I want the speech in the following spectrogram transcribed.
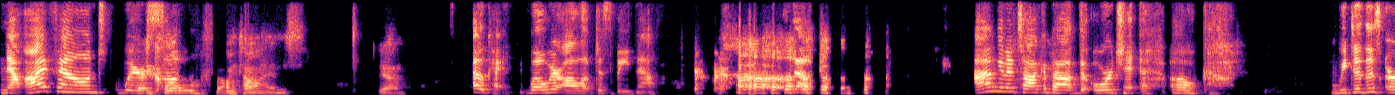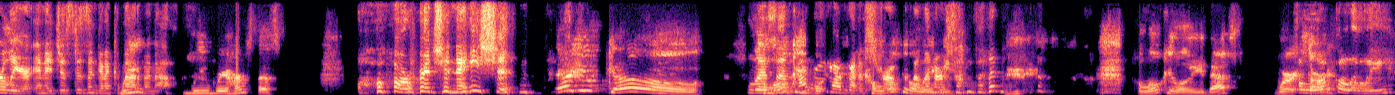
Now, I found where And some. clove sometimes. Yeah. Okay. Well, we're all up to speed now. No. I'm going to talk about the origin. Oh, God. We did this earlier and it just isn't going to come out of my mouth. we rehearsed this. Origination. There you go. Listen, I think I've got a stroke coming or something. Colloquially, that's where it started. Colloquially.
